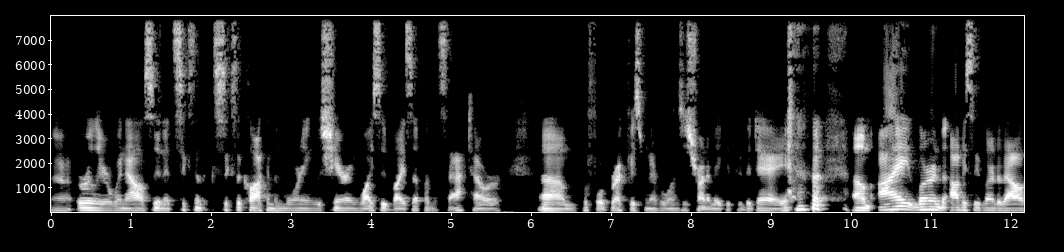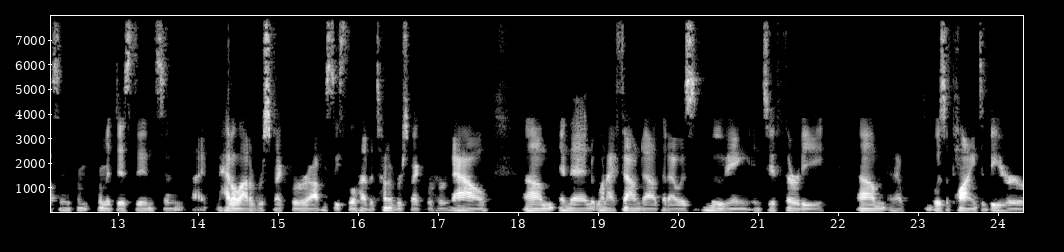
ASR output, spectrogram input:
uh, earlier when Alison at six, six o'clock in the morning was sharing Weiss advice up on the staff tower um, before breakfast when everyone's just trying to make it through the day. um, I learned, obviously, learned of Alison from from a distance, and I had a lot of respect for her. Obviously, still have a ton of respect for her now. Um, and then when I found out that I was moving into 30 um, and I was applying to be her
